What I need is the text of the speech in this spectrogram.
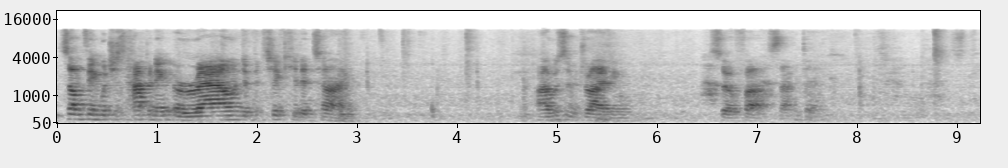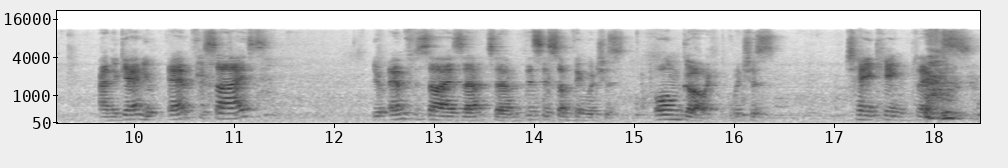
something which is happening around a particular time. I wasn't driving so fast that day. And again, you emphasize, you emphasize that um, this is something which is ongoing, which is taking place,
